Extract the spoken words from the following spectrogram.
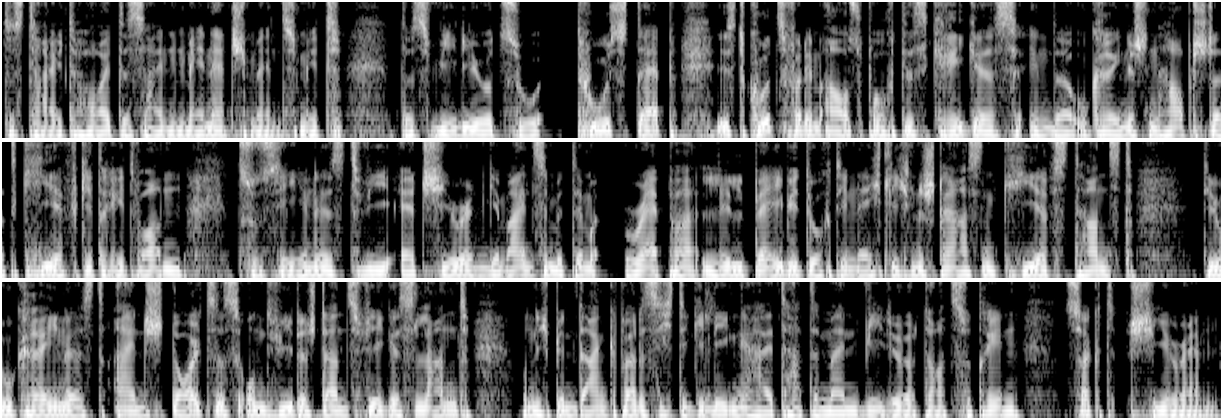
Das teilt heute sein Management mit. Das Video zu Two-Step ist kurz vor dem Ausbruch des Krieges in der ukrainischen Hauptstadt Kiew gedreht worden. Zu sehen ist, wie Ed Sheeran gemeinsam mit dem Rapper Lil Baby durch die nächtlichen Straßen Kiews tanzt. Die Ukraine ist ein stolzes und widerstandsfähiges Land und ich bin dankbar, dass ich die Gelegenheit hatte, mein Video dort zu drehen, sagt Sheeran.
